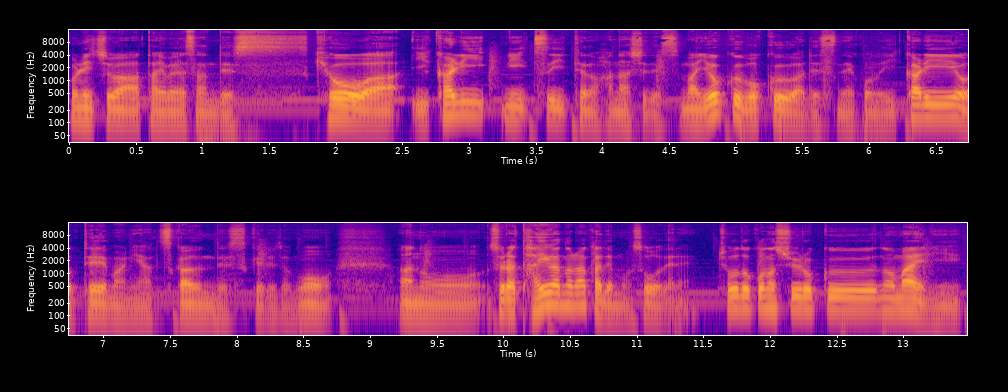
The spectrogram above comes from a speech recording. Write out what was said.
こんにちは、対話屋さんです。今日は怒りについての話です。まあ、よく僕はですね、この怒りをテーマに扱うんですけれども、あのそれは対話の中でもそうでね、ちょうどこの収録の前に、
